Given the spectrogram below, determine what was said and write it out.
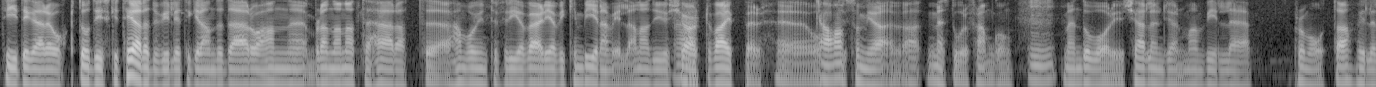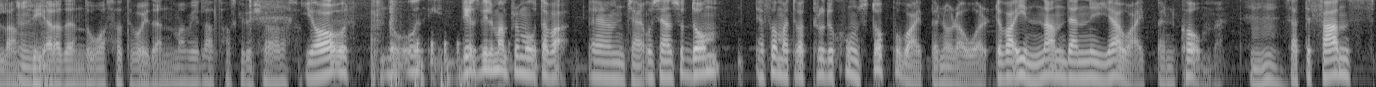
tidigare och då diskuterade vi lite grann det där och han eh, bland annat det här att eh, han var ju inte fri att välja vilken bil han ville. Han hade ju kört Viper eh, och, Ja. som ju med stor framgång. Mm. Men då var det ju Challenger man ville promota, ville lansera Mm. den då så att det var ju den man ville att han skulle köra. Så. Ja, och, och dels ville man promota va, ehm, och sen så de, jag får mig att det var ett produktionsstopp på Viper några år. Det var innan den nya Vipern kom. Mm. Så att det fanns,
